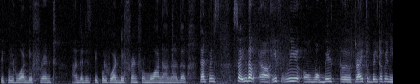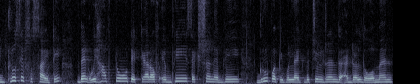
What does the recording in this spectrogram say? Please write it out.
people who are different, uh, that is people who are different from one another. That means, so in the uh, if we uh, build uh, try to build up an inclusive society, then we have to take care of every section, every group of people like the children, the adult, the women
